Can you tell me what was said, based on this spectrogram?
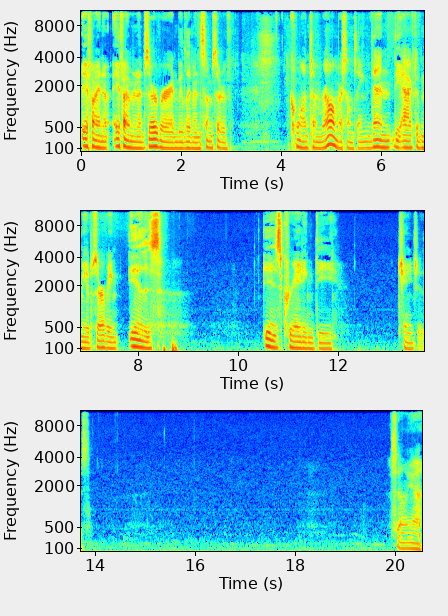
if I know if I'm an observer and we live in some sort of quantum realm or something, then the act of me observing is is creating the changes. So yeah.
